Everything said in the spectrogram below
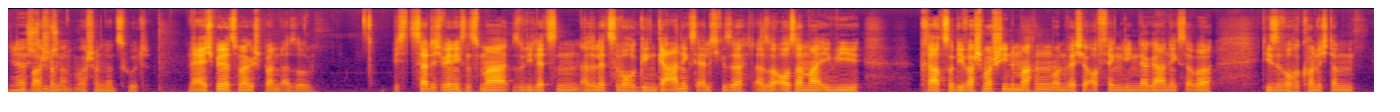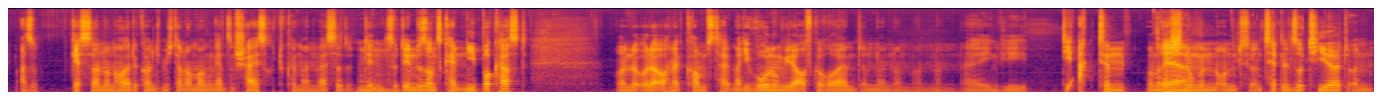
Ja, war schon, war schon ganz gut. Naja, ich bin jetzt mal gespannt. Also, jetzt hatte ich wenigstens mal so die letzten, also letzte Woche ging gar nichts, ehrlich gesagt. Also, außer mal irgendwie gerade so die Waschmaschine machen und Wäsche aufhängen, ging da gar nichts. Aber diese Woche konnte ich dann, also gestern und heute konnte ich mich dann auch mal um den ganzen Scheiß kümmern, weißt du, den, Mhm. zu dem du sonst keinen nie Bock hast. Und, oder auch nicht kommst, halt mal die Wohnung wieder aufgeräumt und, und, und, und, äh, irgendwie die Akten und Ja. Rechnungen und, und Zettel sortiert und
